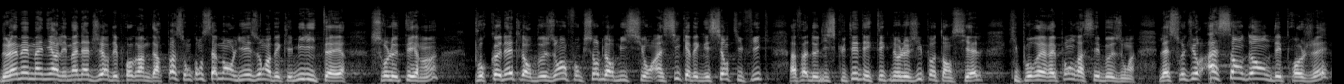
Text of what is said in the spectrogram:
De la même manière, les managers des programmes d'ARPA sont constamment en liaison avec les militaires sur le terrain pour connaître leurs besoins en fonction de leur mission, ainsi qu'avec des scientifiques afin de discuter des technologies potentielles qui pourraient répondre à ces besoins. La structure ascendante des projets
